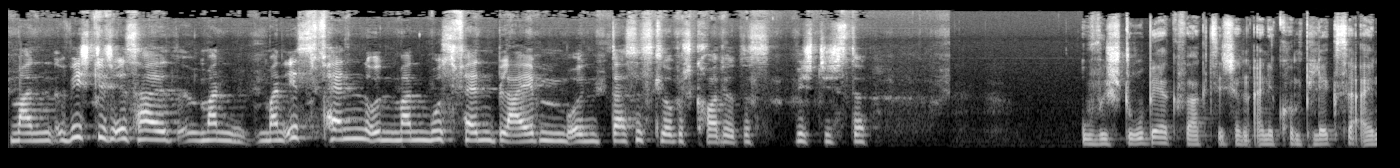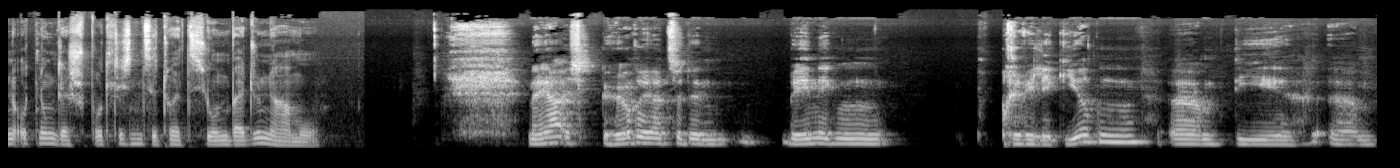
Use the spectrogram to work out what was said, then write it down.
Man, wichtig ist halt, man, man ist Fan und man muss Fan bleiben. Und das ist, glaube ich, gerade das Wichtigste. Uwe Stoberg wagt sich an eine komplexe Einordnung der sportlichen Situation bei Dynamo. Naja, ich gehöre ja zu den wenigen Privilegierten, ähm, die ähm,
